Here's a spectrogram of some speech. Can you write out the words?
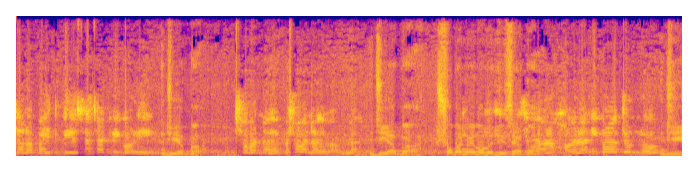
যারা বাইরে বিদেশে চাকরি করে? জি আপা সবার নামে সবার নামে মামলা। জি আপা সবার নয় মামলা দিয়েছে আপা হয়রানি করার জন্য জি।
